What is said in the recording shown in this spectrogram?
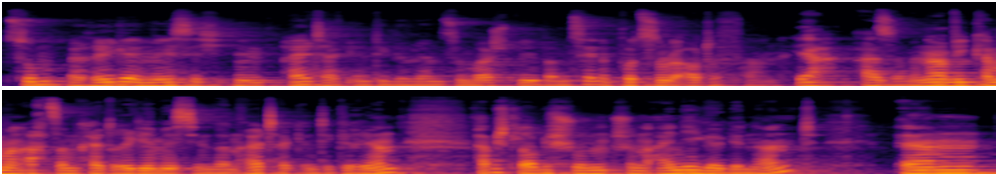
zum regelmäßig in den Alltag integrieren, zum Beispiel beim Zähneputzen oder Autofahren. Ja, also genau, wie kann man Achtsamkeit regelmäßig in seinen Alltag integrieren? Habe ich, glaube ich, schon, schon einige genannt. Ähm,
